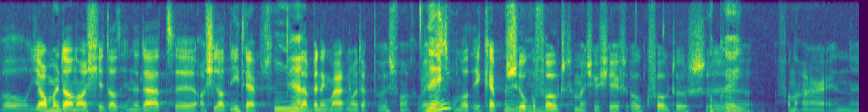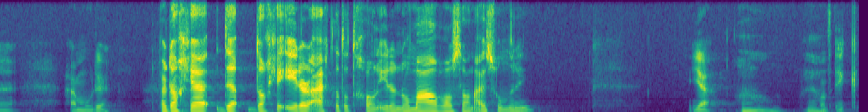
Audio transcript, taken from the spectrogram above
wel, jammer dan als je dat inderdaad, eh, als je dat niet hebt. Ja. Daar ben ik me eigenlijk nooit echt bewust van geweest. Nee? Omdat ik heb Oh, zulke ja. foto's en mijn zusje heeft ook foto's eh, van haar en eh, haar moeder. maar dacht je, dacht je eerder eigenlijk dat het gewoon eerder normaal was dan uitzondering? Ja, Oh, ja. want ik,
